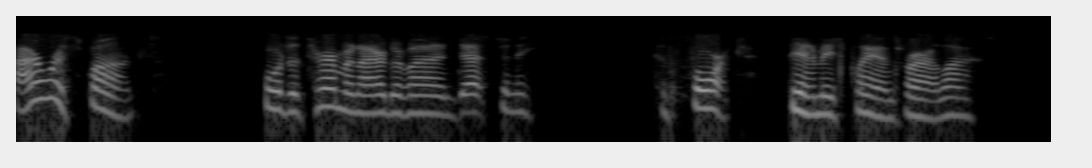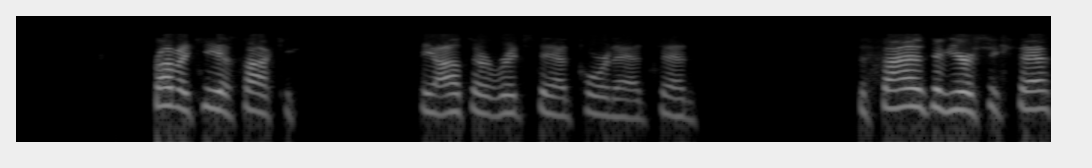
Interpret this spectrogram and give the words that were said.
Our response will determine our divine destiny and thwart the enemy's plans for our lives. Robert Kiyosaki, the author of Rich Dad Poor Dad, said, The size of your success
